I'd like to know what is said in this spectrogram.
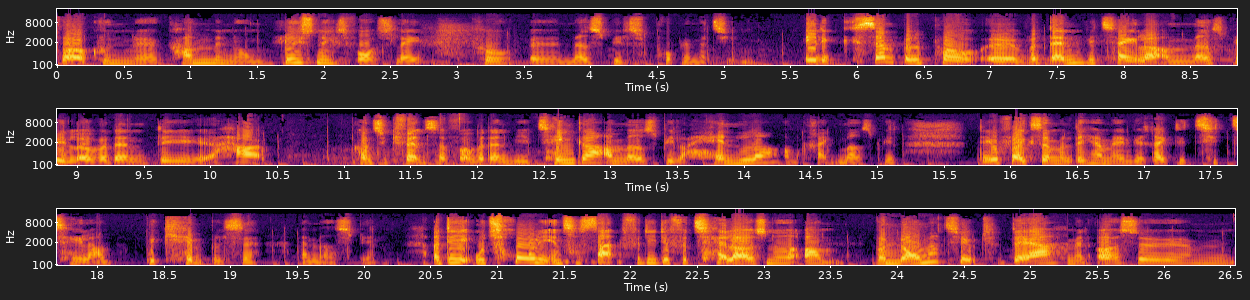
for at kunne øh, komme med nogle løsningsforslag på øh, madspilsproblematikken. Et eksempel på, øh, hvordan vi taler om madspil og hvordan det øh, har konsekvenser for, hvordan vi tænker om madspil og handler omkring madspil. Det er jo for eksempel det her med, at vi rigtig tit taler om bekæmpelse af madspil. Og det er utrolig interessant, fordi det fortæller os noget om, hvor normativt det er, men også, øhm,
